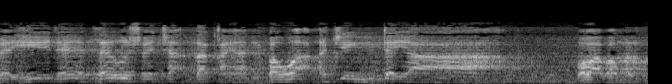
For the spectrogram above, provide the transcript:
မဲ့ရည်တဲ့သေဟုဆွေချသတ်ခံရဘဝအကျင့်တရားဘဝပေါင်းမလား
